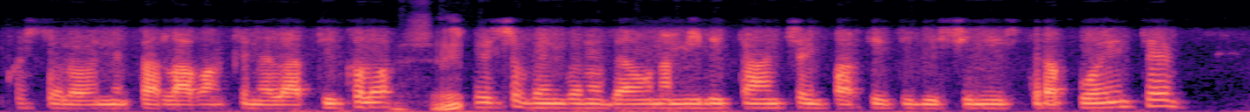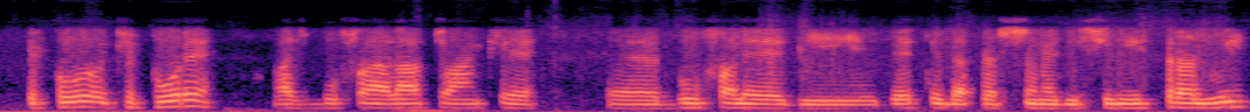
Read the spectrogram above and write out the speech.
questo lo, ne parlavo anche nell'articolo, sì. spesso vengono da una militanza in partiti di sinistra. Puente, che, pur, che pure ha sbufalato anche eh, bufale di, dette da persone di sinistra. Lui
